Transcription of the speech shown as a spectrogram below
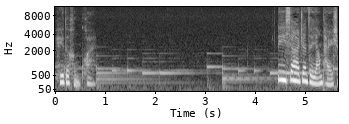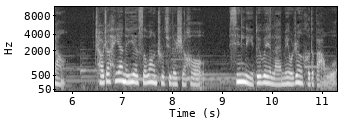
黑得很快。立夏站在阳台上，朝着黑暗的夜色望出去的时候，心里对未来没有任何的把握。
